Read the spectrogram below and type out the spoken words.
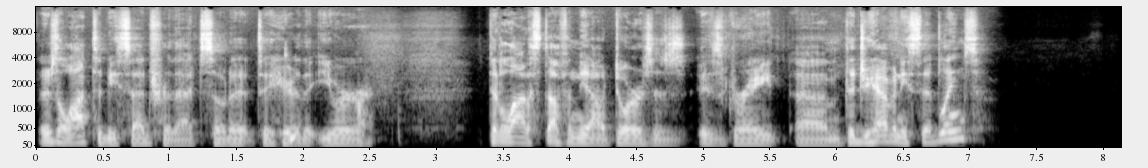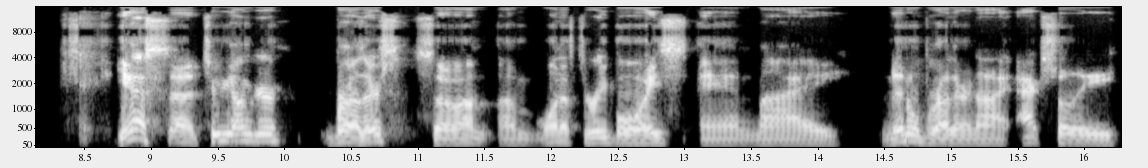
there's a lot to be said for that. So to to hear that you were did a lot of stuff in the outdoors is is great. Um, did you have any siblings? Yes, uh, two younger brothers. So I'm I'm one of three boys, and my middle brother and I actually,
